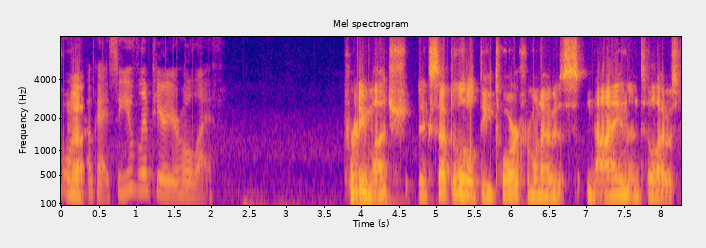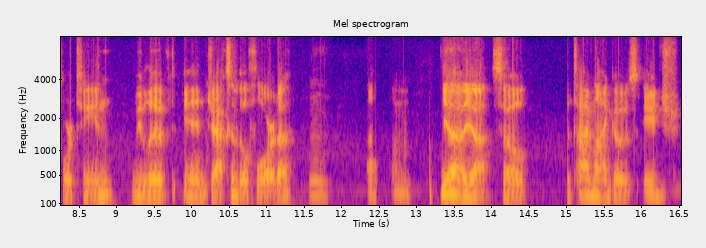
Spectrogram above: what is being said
were born. yeah. Okay, so you've lived here your whole life. pretty much, except a little detour from when I was nine until I was 14. We lived in Jacksonville, Florida. Mm. Um, yeah, yeah. So the timeline goes age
